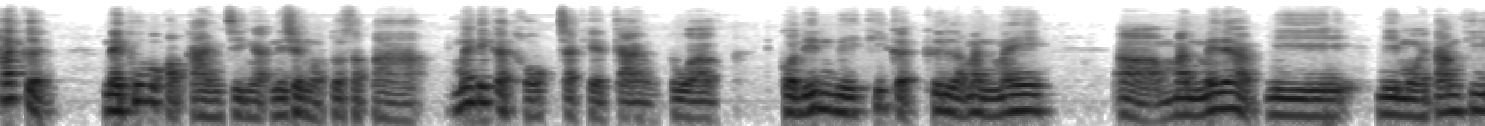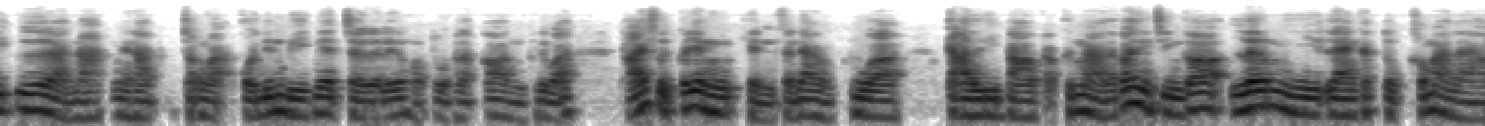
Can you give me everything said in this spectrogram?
ถ้าเกิด ในผู้ประกอบการจริงอะในเชิงของตัวสปา ไม่ได้กระทบจากเหตุการณ์ของตัว Golden Week ที่เกิดขึ้นแล้วมันไม่เอ่ามันไม่ได้แบบมีมีโมเมนตัมที่เอื้อนักนะครับจังหวะ Golden Week เนี่ยเจอเรื่องของตัวพารากอนหรือว่าท้ายสุดก็ยังเห็นสัญญาณของตัวการ rebound กลับขึ้นมา แล้วก็จริง ๆ ก็เริ่มมีแรงกระตุกเข้ามาแล้ว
